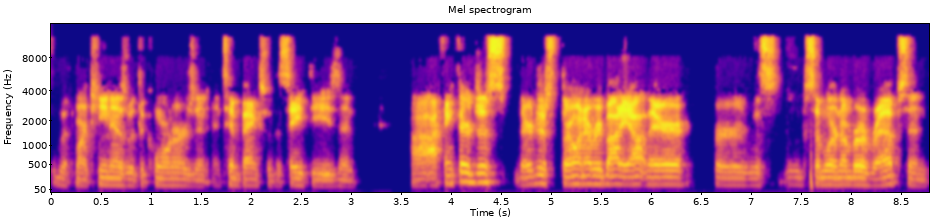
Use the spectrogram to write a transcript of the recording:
with Martinez with the corners and, and Tim Banks with the safeties, and uh, I think they're just they're just throwing everybody out there for this similar number of reps and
